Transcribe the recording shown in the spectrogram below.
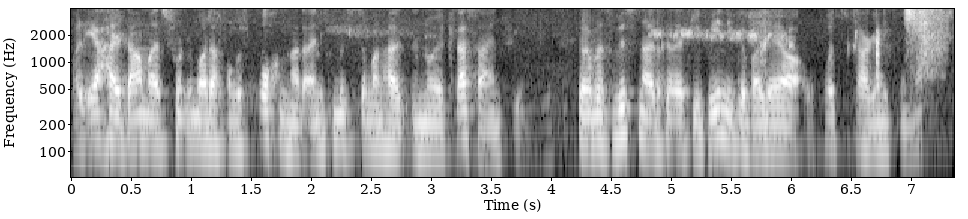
weil er halt damals schon immer davon gesprochen hat, eigentlich müsste man halt eine neue Klasse einführen. Ich glaube, das wissen halt relativ wenige, weil der ja heutzutage nichts mehr macht.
